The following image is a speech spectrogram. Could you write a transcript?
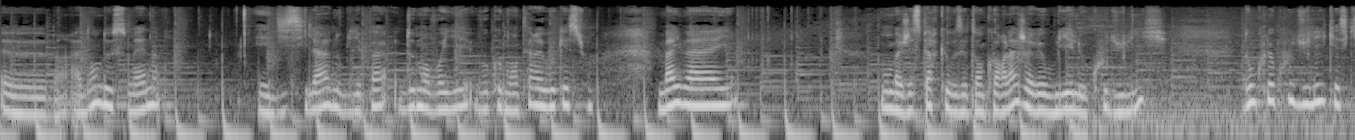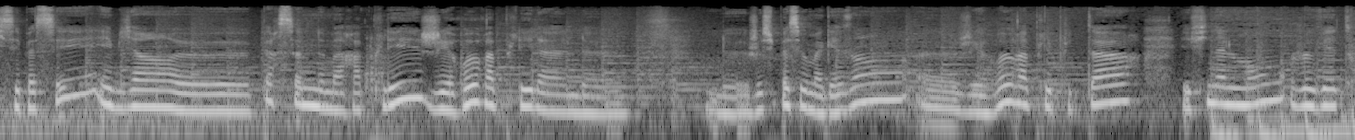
ben, à dans deux semaines et d'ici là, n'oubliez pas de m'envoyer vos commentaires et vos questions. Bye bye Bon bah j'espère que vous êtes encore là, j'avais oublié le coup du lit. Donc le coup du lit, qu'est-ce qui s'est passé? Eh bien, euh, personne ne m'a rappelé. J'ai re-rappelé la, Je suis passée au magasin, euh, j'ai re-rappelé plus tard, et finalement, je vais être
